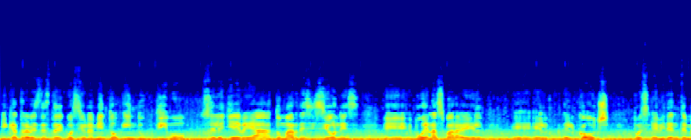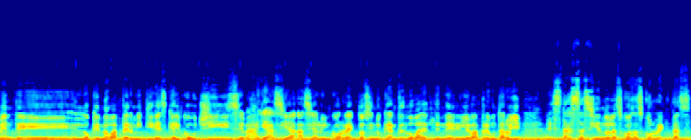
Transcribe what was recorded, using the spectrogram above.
y que a través de este cuestionamiento inductivo se le lleve a tomar decisiones eh, buenas para él. Eh, el, coach pues evidentemente lo que no va a permitir es que el coachee se vaya hacia, hacia lo incorrecto, sino que antes lo va a detener y le va a preguntar, oye, ¿estás haciendo las cosas correctas?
